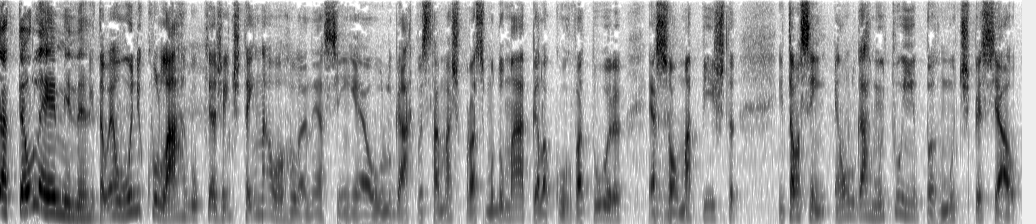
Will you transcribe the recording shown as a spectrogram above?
até o leme, né? Então é o único largo que a gente tem na orla, né? Assim, é o lugar que você está mais próximo do mar, pela curvatura, é só uma pista. Então, assim, é um lugar muito ímpar, muito especial.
